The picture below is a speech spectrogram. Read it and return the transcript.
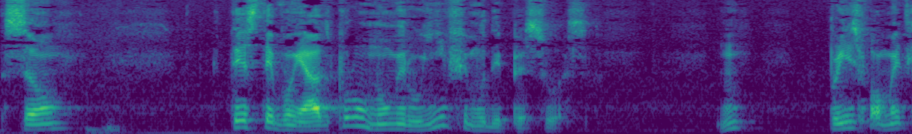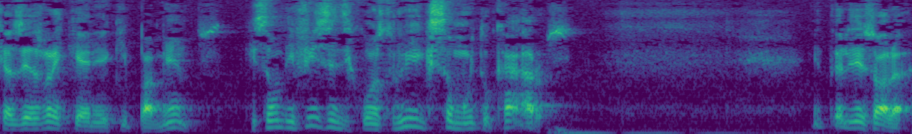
são testemunhados por um número ínfimo de pessoas. Hum? Principalmente que às vezes requerem equipamentos que são difíceis de construir e que são muito caros. Então ele diz: olha,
